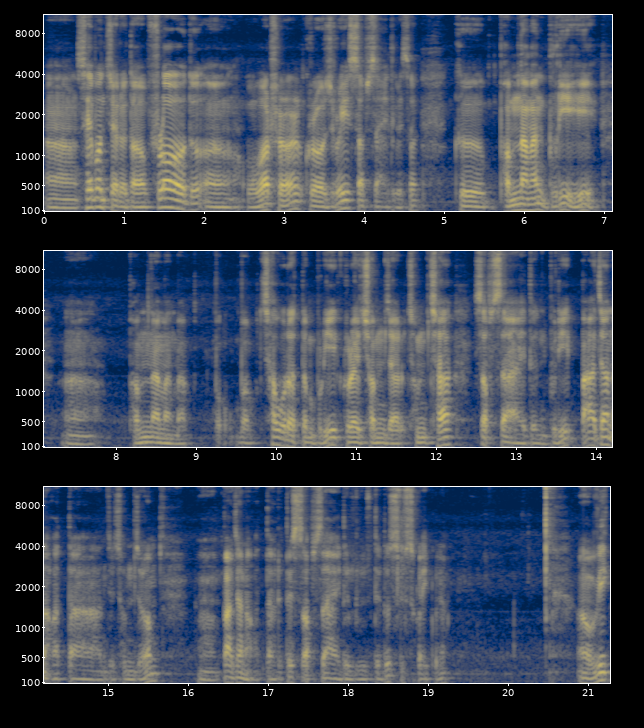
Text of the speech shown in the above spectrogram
어, 세 번째로 the flood 어, water gradually subside. 그래서 그 범람한 물이 어, 범람한 막 뭐 차오르던 물이 그래 점자 점차 subside 물이 빠져나갔다 이제 점점 어, 빠져나갔다 그럴 때 subside 그럴 때도 쓸 수가 있고요. 어, weak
